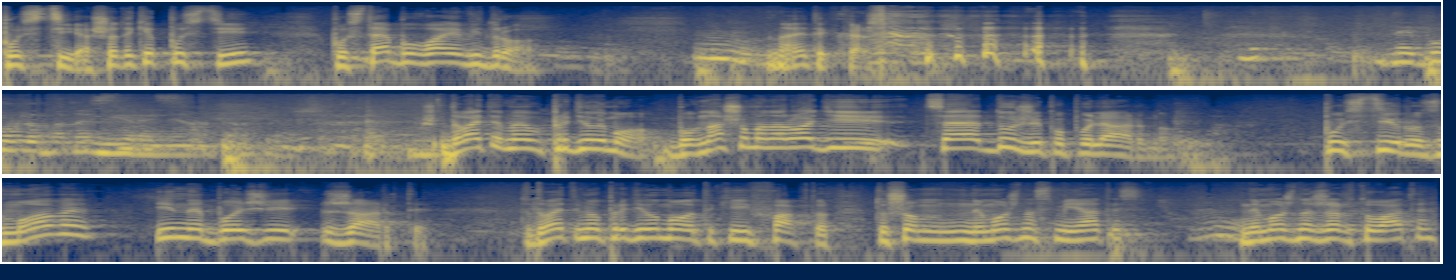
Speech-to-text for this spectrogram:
Пусті. А що таке пусті? Пусте буває відро. Знаєте, як кажуть. Небожого намірення. Давайте ми приділимо, бо в нашому народі це дуже популярно. Пусті розмови і небожі жарти. То давайте ми приділимо такий фактор. То що не можна сміятись? Не можна жартувати?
